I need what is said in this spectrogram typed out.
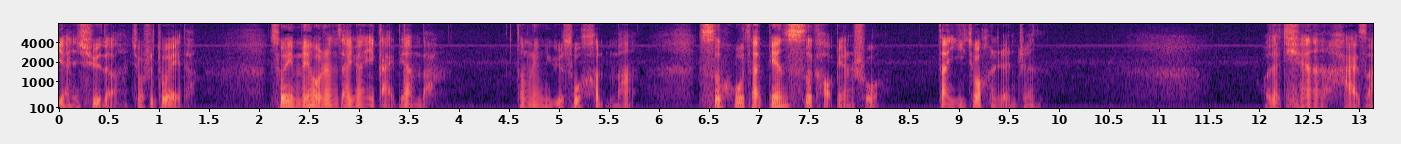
延续的就是对的，所以没有人再愿意改变吧。邓玲语速很慢，似乎在边思考边说，但依旧很认真。我的天，孩子，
